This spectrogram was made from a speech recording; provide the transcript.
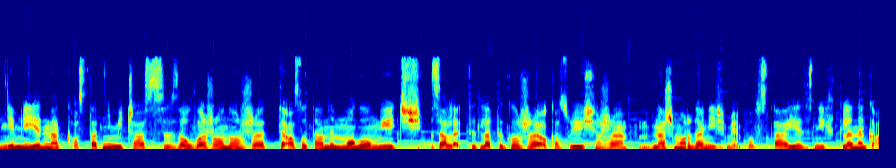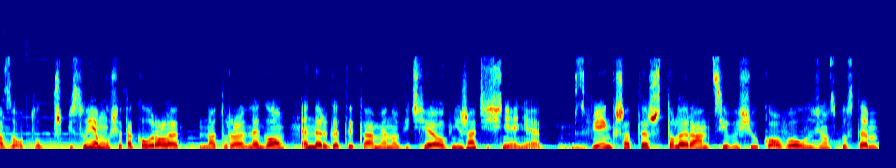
Niemniej jednak ostatnimi czasy zauważono, że te azotany mogą mieć zalety, dlatego że okazuje się, że w naszym organizmie powstaje z nich tlenek azotu, przypisuje mu się taką rolę naturalnego energetyka, mianowicie obniża ciśnienie, zwiększa też tolerancję wysiłkową. W związku z tym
